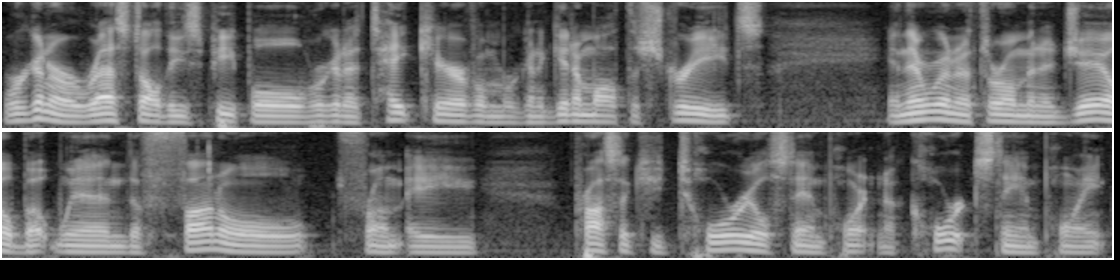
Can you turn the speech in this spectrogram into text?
we're going to arrest all these people, we're going to take care of them, we're going to get them off the streets, and then we're going to throw them in a jail. But when the funnel from a prosecutorial standpoint and a court standpoint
